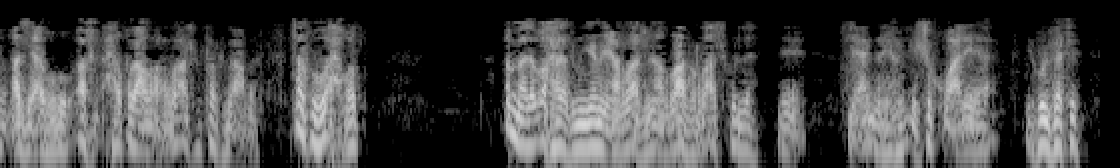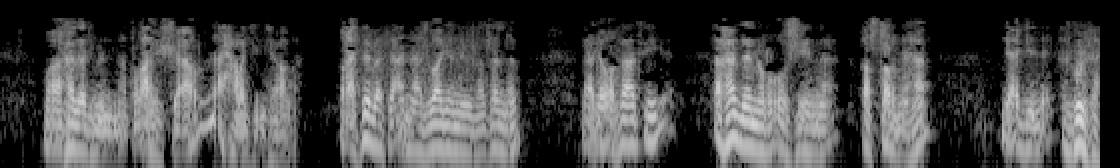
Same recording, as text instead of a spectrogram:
القزع وهو حلق بعض الرأس وترك بعضه. تركه أحوط. أما لو أخذت من جميع الرأس من أطراف الرأس كله لأنه يشق عليها لكلفته وأخذت من أطراف الشعر لا حرج إن شاء الله. وقد ثبت أن أزواج النبي صلى الله عليه وسلم بعد وفاته أخذن من رؤوسهن قصرنها لأجل الكلفة.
